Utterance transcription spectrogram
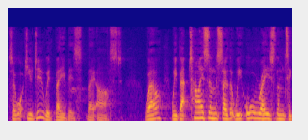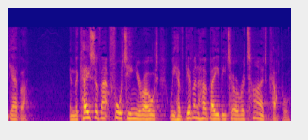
So, what do you do with babies? They asked. Well, we baptize them so that we all raise them together. In the case of that 14 year old, we have given her baby to a retired couple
